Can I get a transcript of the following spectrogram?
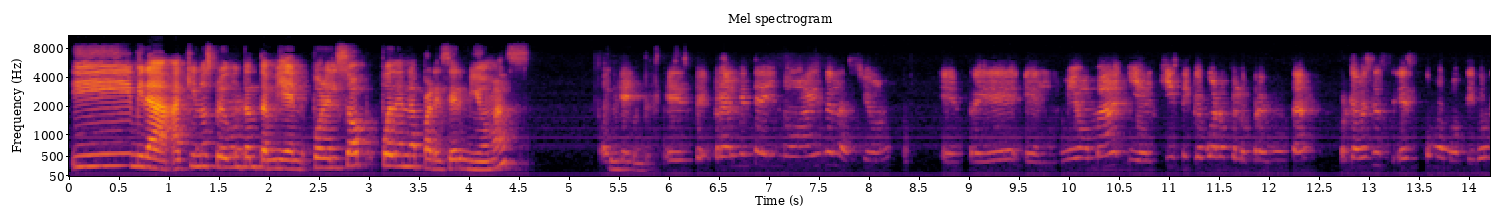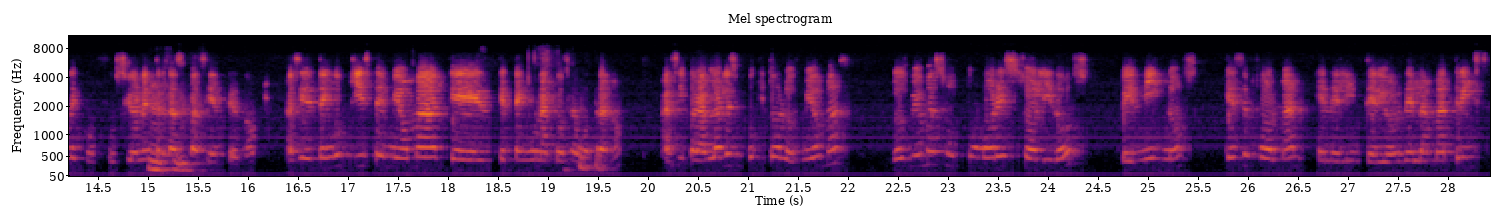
Y mira, aquí nos preguntan también, ¿por el SOP pueden aparecer miomas? Ok, este, realmente ahí no hay relación entre el mioma y el quiste, y qué bueno que lo preguntan, porque a veces es como motivo de confusión entre las pacientes, ¿no? Así de tengo quiste, mioma, que, que tengo una cosa u otra, ¿no? Así, para hablarles un poquito de los miomas, los miomas son tumores sólidos, benignos, que se forman en el interior de la matriz,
